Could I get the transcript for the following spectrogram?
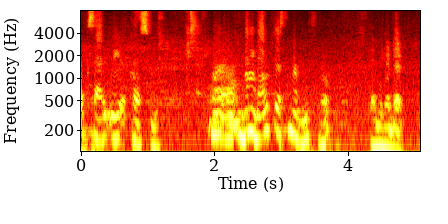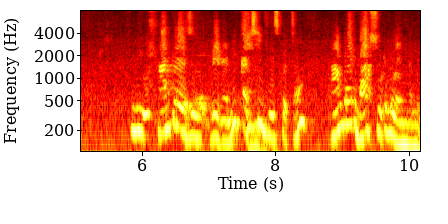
ఒకసారి మనం డెవలప్ చేస్తున్న బీచ్లో ఎందుకంటే ఇది బ్రీడ్ అని కలిసి తీసుకొచ్చాం. ఆంధ్రాకి బాగా సూటబుల్ అయిందండి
